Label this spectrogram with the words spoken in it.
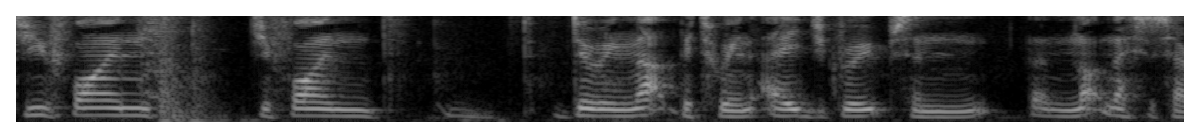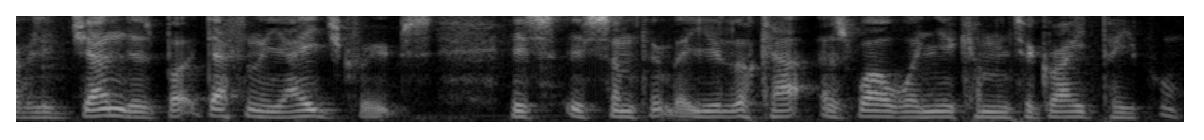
do you find do you find doing that between age groups and, and not necessarily genders, but definitely age groups is is something that you look at as well when you're coming to grade people.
